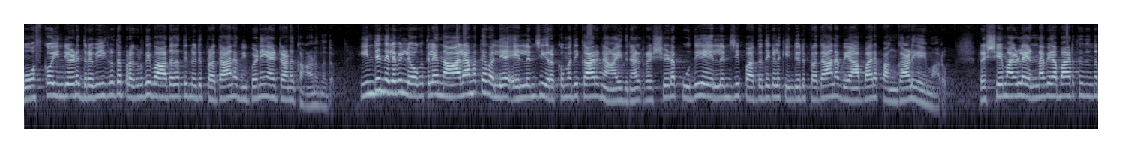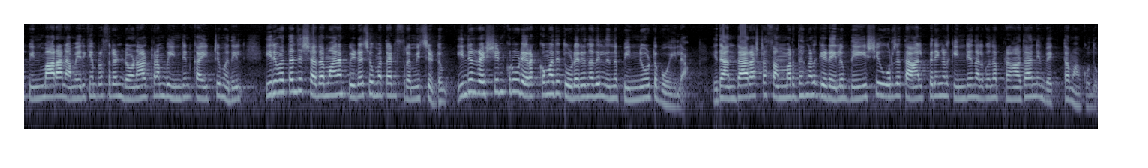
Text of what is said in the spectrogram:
മോസ്കോ ഇന്ത്യയുടെ ദ്രവീകൃത പ്രകൃതിവാതകത്തിന്റെ ഒരു പ്രധാന വിപണിയായിട്ടാണ് കാണുന്നത്. ഇന്ത്യ നിലവിൽ ലോകത്തിലെ നാലാമത്തെ വലിയ എൽ എൻ ജി ഇറക്കുമതിക്കാരനായതിനാൽ റഷ്യയുടെ പുതിയ എൽ എൻ ജി പദ്ധതികൾക്ക് ഇന്ത്യ ഒരു പ്രധാന വ്യാപാര പങ്കാളിയായി മാറും. റഷ്യയുമായുള്ള എണ്ണ വ്യാപാരത്തിൽ നിന്ന് പിന്മാറാൻ American president Donald Trump Indian കയറ്റുമതിയിൽ ഇരുപത്തഞ്ച് ശതമാനം പിഴ ചുമത്താൻ ശ്രമിച്ചിട്ടും ഇന്ത്യൻ റഷ്യൻ ക്രൂഡ് ഇറക്കുമതി തുടരുന്നതിൽ നിന്ന് പിന്നോട്ട് പോയില്ല. ഇത് അന്താരാഷ്ട്ര സമ്മർദ്ദങ്ങൾക്കിടയിലും ദേശീയ ഊർജ താൽപ്പര്യങ്ങൾക്ക് ഇന്ത്യ നൽകുന്ന പ്രാധാന്യം വ്യക്തമാക്കുന്നു.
